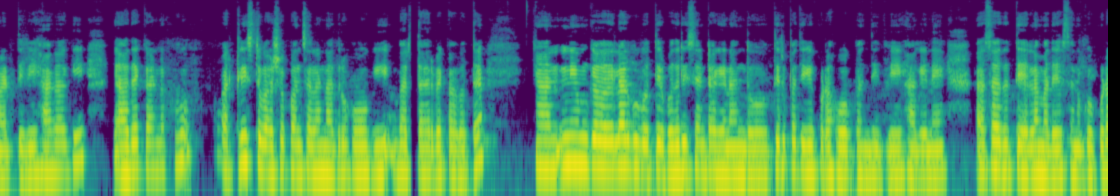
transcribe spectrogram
ಮಾಡ್ತೀವಿ. ಹಾಗಾಗಿ ಯಾವುದೇ ಕಾರಣಕ್ಕೂ ಅಟ್ಲೀಸ್ಟ್ ವರ್ಷಕ್ಕೊಂದ್ಸಲನಾದರೂ ಹೋಗಿ ಬರ್ತಾ ಇರಬೇಕಾಗುತ್ತೆ. ನಿಮ್ಗೆ ಎಲ್ಲರಿಗೂ ಗೊತ್ತಿರ್ಬೋದು ರೀಸೆಂಟಾಗಿ ನಂದು ತಿರುಪತಿಗೆ ಕೂಡ ಹೋಗಿ ಬಂದಿದ್ವಿ ಹಾಗೆಯೇ ಸವದತ್ತಿ ಎಲ್ಲಮ್ಮ ದೇವಸ್ಥಾನಕ್ಕೂ ಕೂಡ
